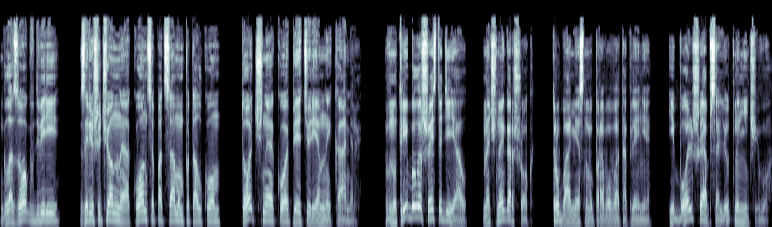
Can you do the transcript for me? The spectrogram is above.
глазок в двери, зарешеченное оконце под самым потолком, точная копия тюремной камеры. Внутри было шесть одеял, ночной горшок, труба местного парового отопления и больше абсолютно ничего.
